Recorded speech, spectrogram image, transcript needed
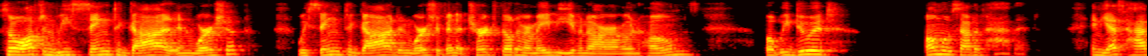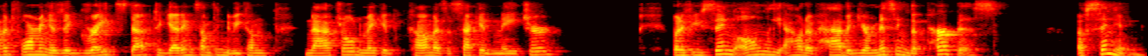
So often we sing to God in worship. We sing to God and worship in a church building or maybe even our own homes, but we do it almost out of habit. And yes, habit forming is a great step to getting something to become natural, to make it come as a second nature. But if you sing only out of habit, you're missing the purpose of singing.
